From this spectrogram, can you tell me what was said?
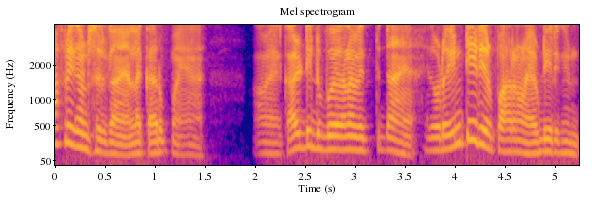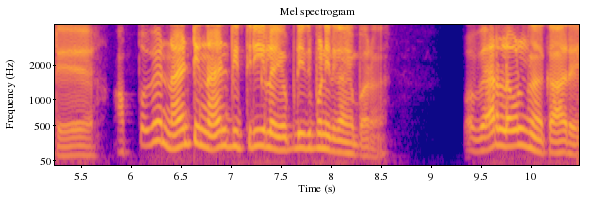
ஆஃப்ரிக்கன்ஸ் இருக்கான் எல்லாம் கருப்பேன் அவன் கழட்டிட்டு போய் அதெல்லாம் விற்றுட்டாங்க இதோட இன்டீரியர் பாருங்களேன் எப்படி இருக்குன்ட்டு. அப்போவே நைன்டீன் நைன்ட்டி த்ரீயில் எப்படி இது பண்ணியிருக்காங்க பாருங்கள் இப்போ வேறு லெவலுங்க காரு.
